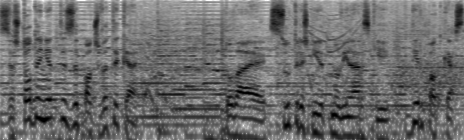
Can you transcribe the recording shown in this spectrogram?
Защо денят започва така? Това е сутрешният новинарски Дир подкаст.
